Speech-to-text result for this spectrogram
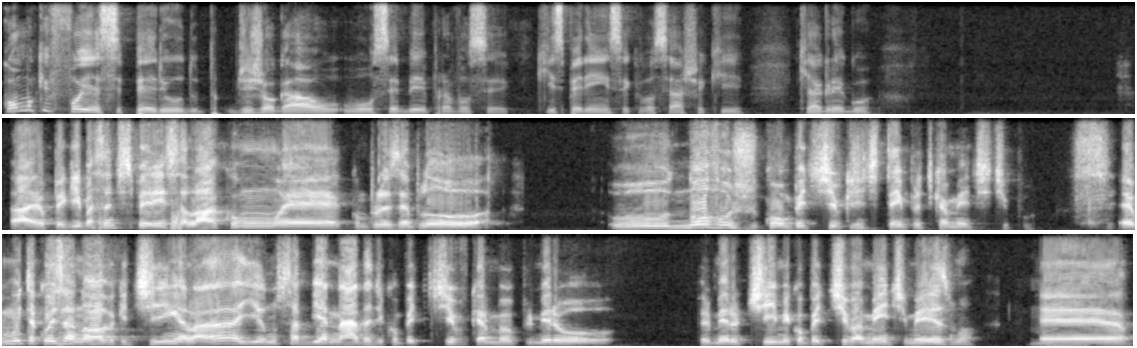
Como que foi esse período de jogar o, o OCB para você? Que experiência que você acha que, que agregou? Ah, eu peguei bastante experiência lá com, é, como por exemplo, o novo competitivo que a gente tem praticamente, tipo, é muita coisa nova que tinha lá e eu não sabia nada de competitivo, que era o meu primeiro, primeiro time competitivamente mesmo. Uhum. É,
